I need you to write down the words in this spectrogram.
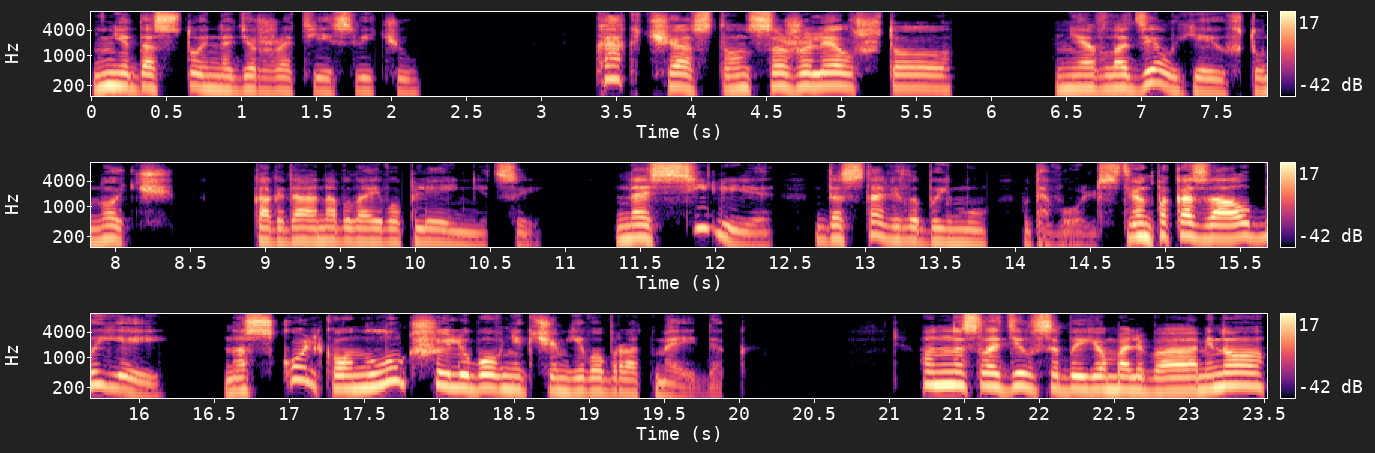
недостойно держать ей свечу. Как часто он сожалел, что не овладел ею в ту ночь, когда она была его пленницей. Насилие доставило бы ему удовольствие, он показал бы ей, насколько он лучший любовник, чем его брат Мейдок. Он насладился бы ее мольбами, но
